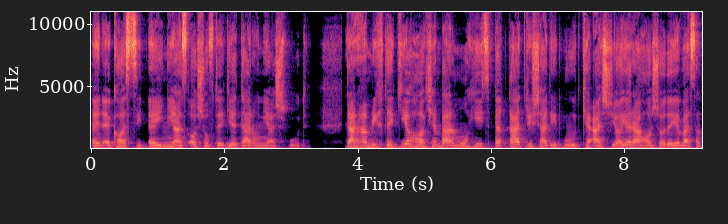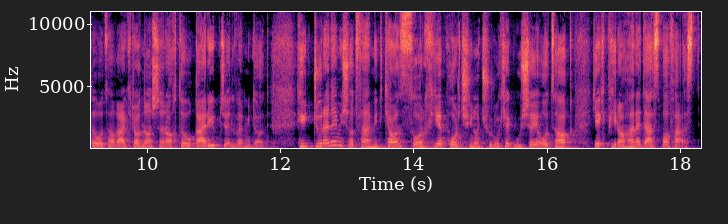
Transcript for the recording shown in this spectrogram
انعکاسی عینی از آشفتگی درونیش بود. در هم ریختگی حاکم بر محیط به قدری شدید بود که اشیای رها شده وسط اتاقک را ناشناخته و غریب جلوه می‌داد. هیچ جوره نمی‌شد فهمید که آن سرخی پرچین و چروک گوشه اتاق یک پیراهن دستباف است.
